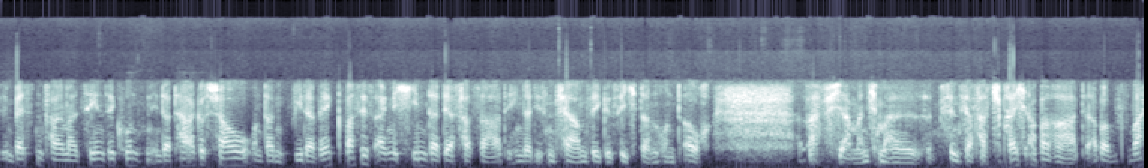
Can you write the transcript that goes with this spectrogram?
im besten Fall mal zehn Sekunden in der Tagesschau und dann wieder weg. Was ist eigentlich hinter der Fassade, hinter diesen Fernsehgesichtern und auch ja, manchmal sind es ja fast Sprechapparate, aber was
